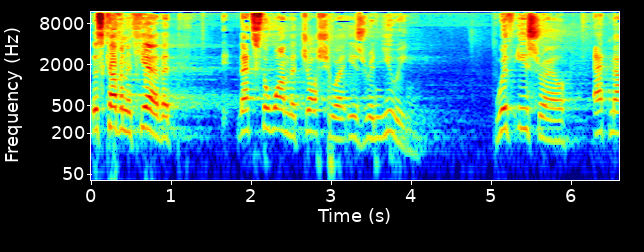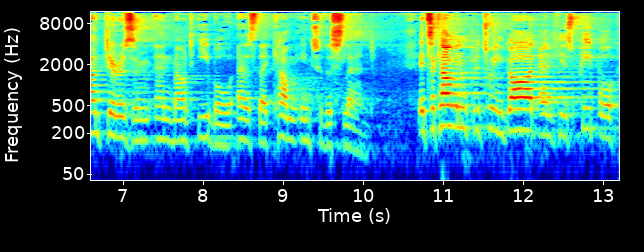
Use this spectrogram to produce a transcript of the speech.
This covenant here, that, that's the one that Joshua is renewing with Israel at Mount Gerizim and Mount Ebal as they come into this land. It's a covenant between God and his people.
